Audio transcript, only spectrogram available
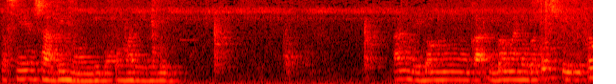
Tapos ngayon sabi mo, hindi mo ko maririnig. Ano, ibang, ka, ibang ano ba to, spirito?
